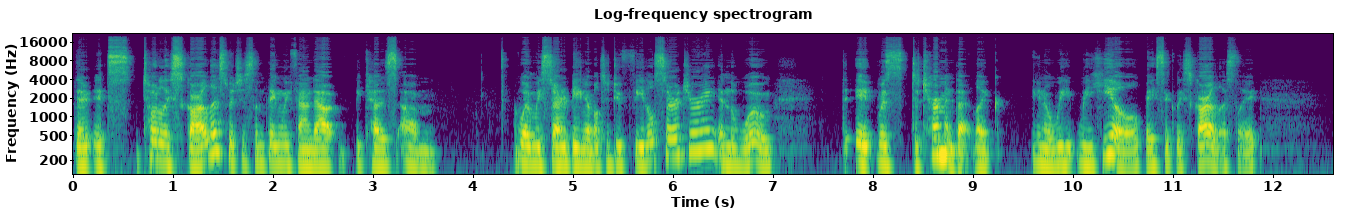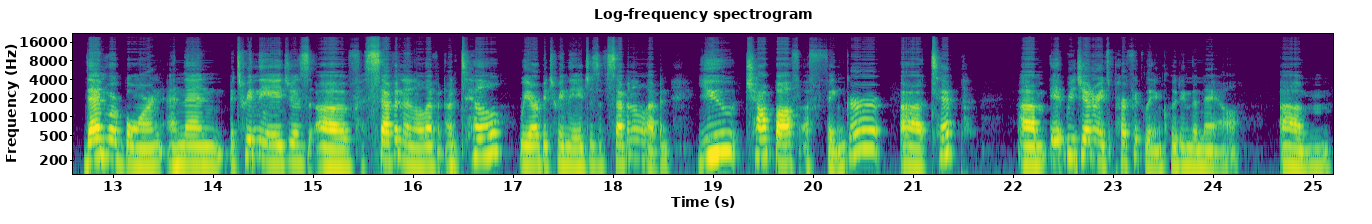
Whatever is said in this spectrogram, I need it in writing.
there, it's totally scarless, which is something we found out because um, when we started being able to do fetal surgery in the womb, it was determined that like, you know, we, we heal basically scarlessly. Then we're born and then between the ages of 7 and 11, until we are between the ages of 7 and 11, you chop off a finger uh, tip. Um, it regenerates perfectly, including the nail. Um,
